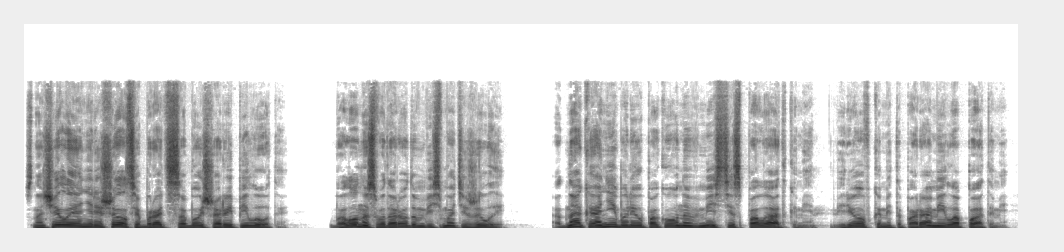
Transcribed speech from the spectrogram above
Сначала я не решался брать с собой шары-пилоты. Баллоны с водородом весьма тяжелы. Однако они были упакованы вместе с палатками, веревками, топорами и лопатами —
